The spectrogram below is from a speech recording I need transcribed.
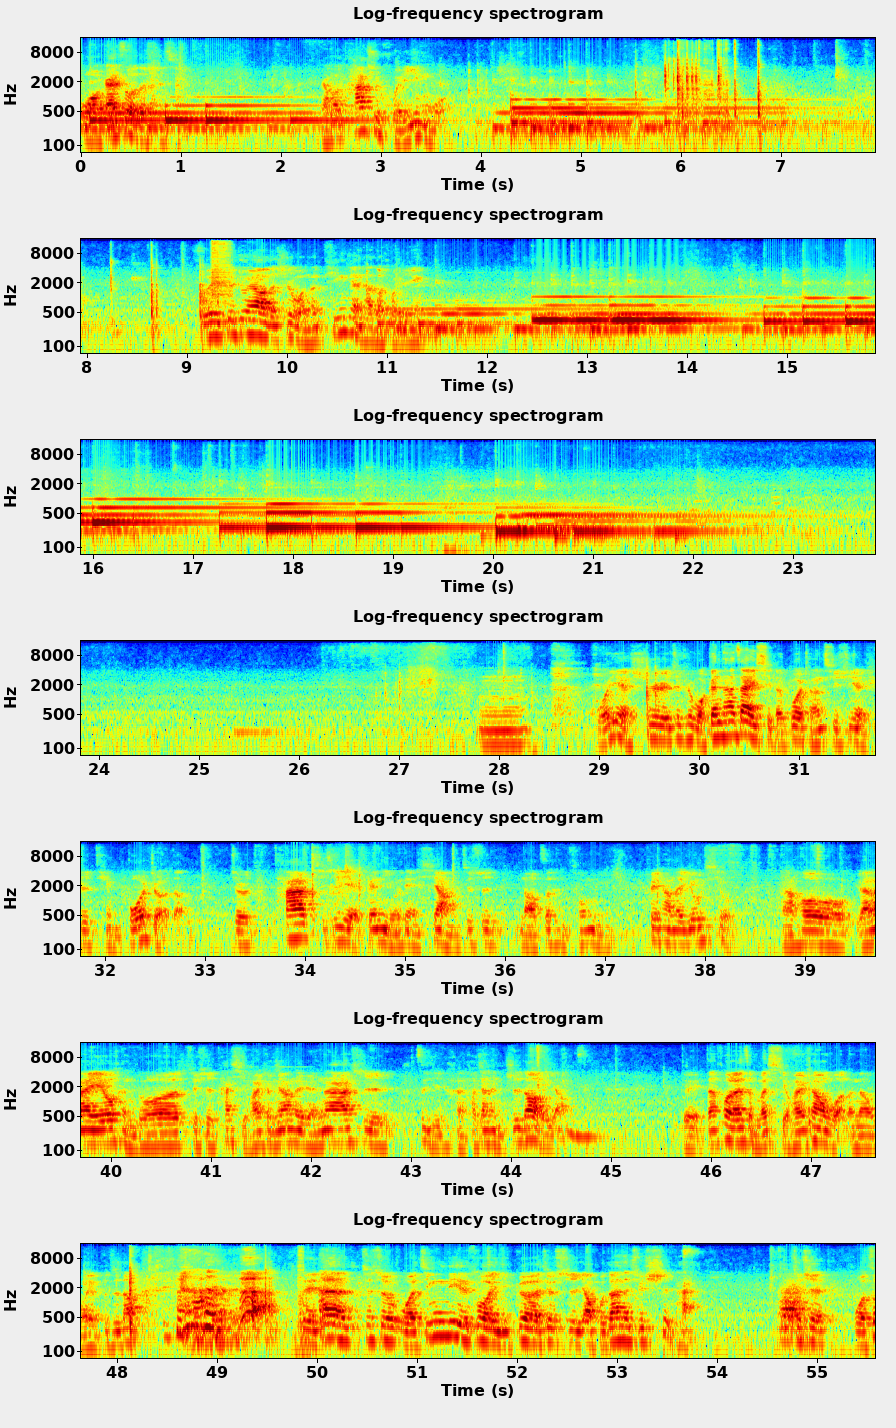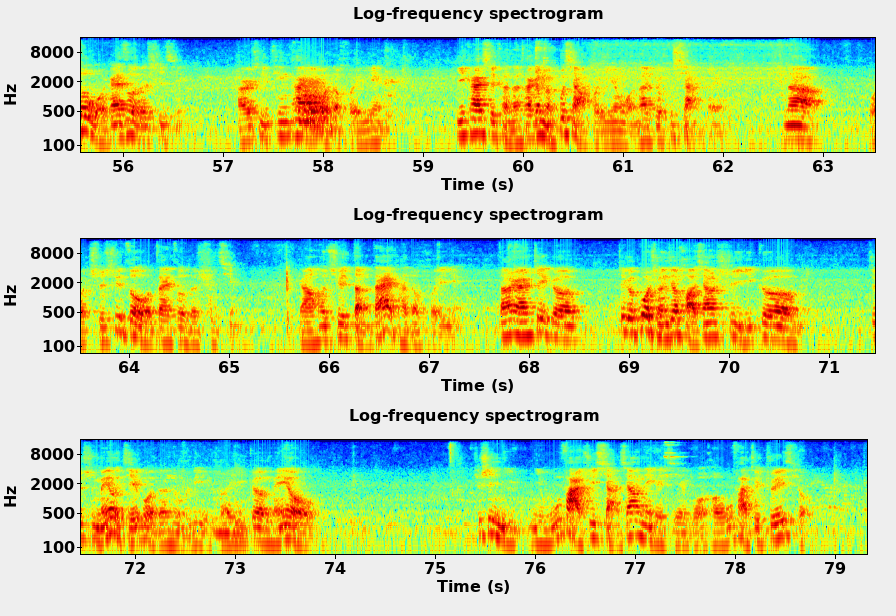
我该做的事情，然后他去回应我。所以最重要的是，我能听见他的回应。在一起的过程，其实也是挺波折的。就是他其实也跟你有点像，就是脑子很聪明，非常的优秀。然后原来也有很多，就是他喜欢什么样的人呢？是自己很好像很知道的样子。对，但后来怎么喜欢上我了呢？我也不知道。对，但就是我经历过一个，就是要不断的去试探，就是我做我该做的事情，而去听他给我的回应。一开始可能他根本不想回应我，那就不想呗。那我持续做我在做的事情，然后去等待他的回应。当然这个。这个过程就好像是一个，就是没有结果的努力和一个没有，就是你你无法去想象那个结果和无法去追求，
